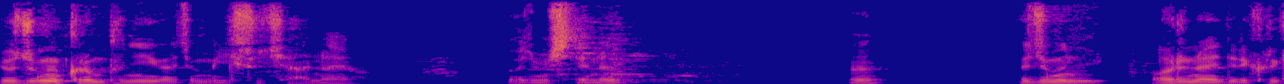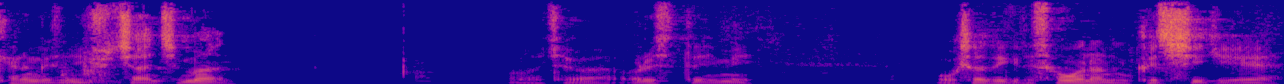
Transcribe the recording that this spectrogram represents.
요즘은 그런 분위기가 좀 익숙치 않아요. 요즘 시대는. 응? 요즘은 어린아이들이 그렇게 하는 것이 익숙치 않지만, 어, 제가 어렸을 때 이미 목사 되기를 소원하는 그 시기에,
